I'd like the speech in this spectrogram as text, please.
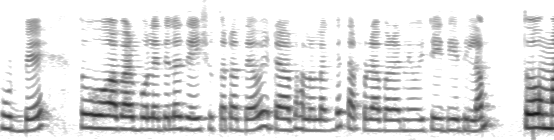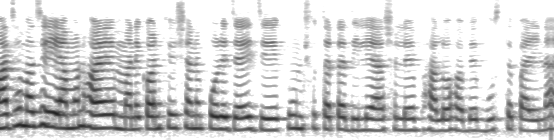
ফুটবে। তো ও আবার বলে দিল যে এই সুতাটা দেও, এটা ভালো লাগবে। তারপরে আবার আমি ওইটাই দিয়ে দিলাম। তো মাঝে মাঝে এমন হয় মানে কনফিউশনে পড়ে যায় যে কোন সুতাটা দিলে আসলে ভালো হবে বুঝতে পারি না।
